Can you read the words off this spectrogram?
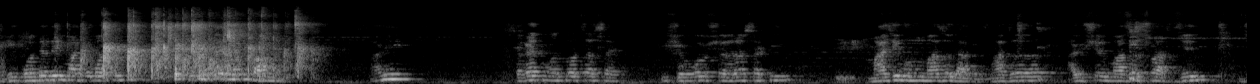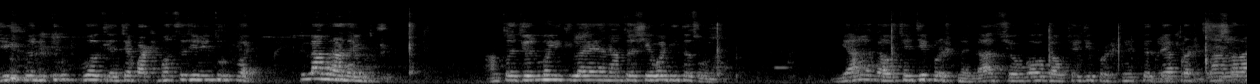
हे कोणत्या तरी माध्यमातून भावना आणि सगळ्यात महत्वाचं असं आहे की शेवगाव शहरासाठी माझे म्हणून माझं गाव माझं आयुष्य माझा श्वास जे जे इथलं नेतृत्व ज्यांच्या पाठीमागचं जे नेतृत्व आहे ते लांब राहणार आमचा जन्म इथला आहे आणि आमचा शेवट इथंच होणार. या गावचे जे प्रश्न आहेत आज शेवगाव गावचे जे प्रश्न आहेत तर त्या प्रश्नाला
